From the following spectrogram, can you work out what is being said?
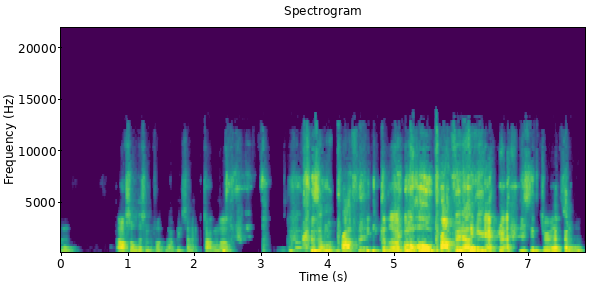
But also listen to fuck what I be talking about. Because I'm a prophet. I'm- I'm a whole prophet out here. you see the dreads, man.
